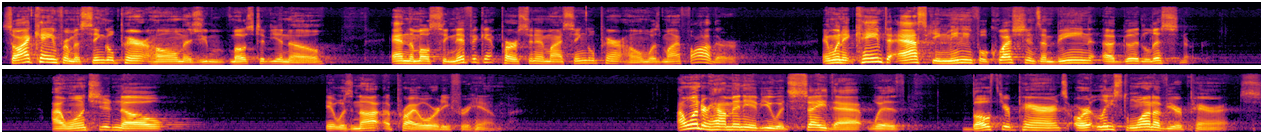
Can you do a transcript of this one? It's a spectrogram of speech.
So I came from a single parent home, as you most of you know, and the most significant person in my single parent home was my father. And when it came to asking meaningful questions and being a good listener, I want you to know it was not a priority for him. I wonder how many of you would say that with both your parents, or at least one of your parents,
